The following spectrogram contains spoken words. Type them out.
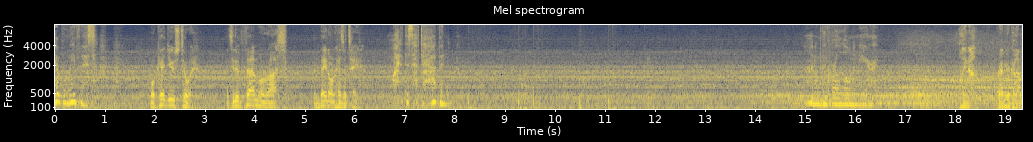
Can't believe this. We'll get used to it. It's either them or us. And they don't hesitate. Why did this have to happen? I don't think we're alone in here. Lena, grab your gun.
